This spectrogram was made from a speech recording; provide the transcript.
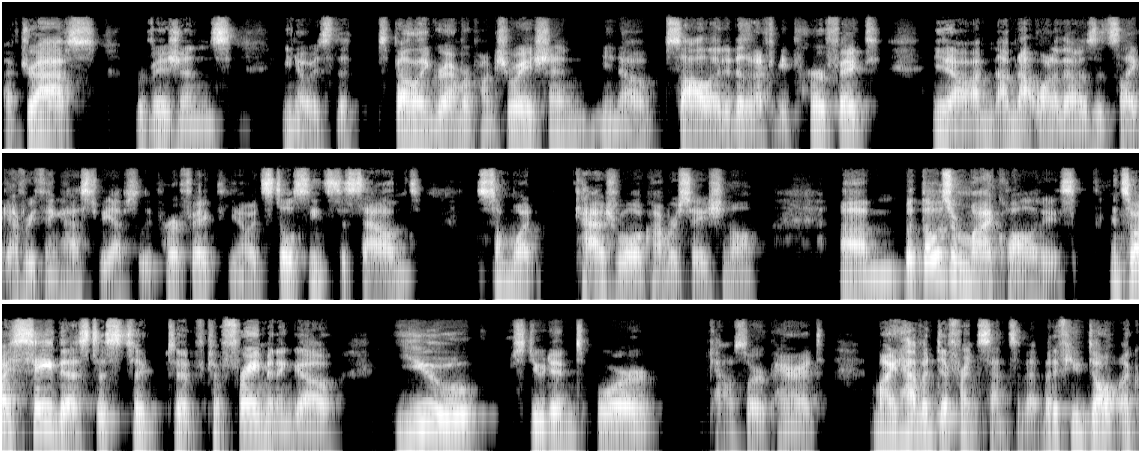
of drafts revisions? You know is the spelling grammar punctuation you know solid? It doesn't have to be perfect. You know i'm, I'm not one of those. It's like everything has to be absolutely perfect. You know it still seems to sound somewhat casual conversational. Um, but those are my qualities. And so i say this just to, to, to frame it and go you student or counselor or parent might have a different sense of it. But if you don't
